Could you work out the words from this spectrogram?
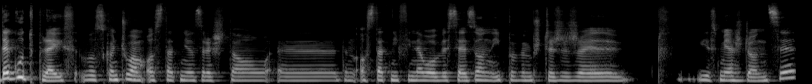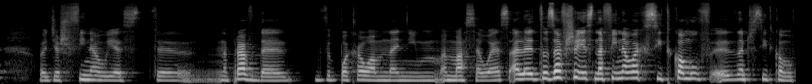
The Good Place, bo skończyłam ostatnio zresztą ten ostatni finałowy sezon i powiem szczerze, że jest miażdżący, chociaż finał jest y, naprawdę, wypłakałam na nim masę łez, ale to zawsze jest na finałach sitcomów, y, znaczy sitcomów,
